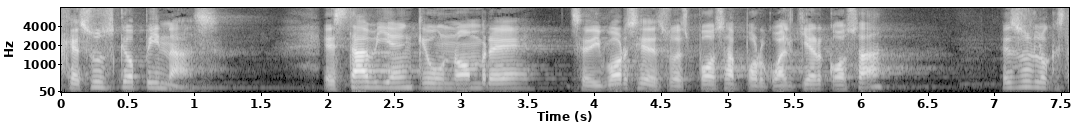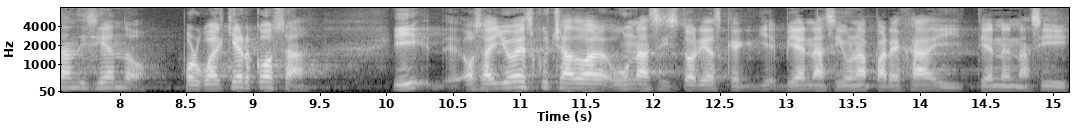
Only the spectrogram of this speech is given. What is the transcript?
Jesús, ¿qué opinas? ¿Está bien que un hombre se divorcie de su esposa por cualquier cosa? Eso es lo que están diciendo, por cualquier cosa. Y, o sea, yo he escuchado unas historias que viene así una pareja y tienen así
